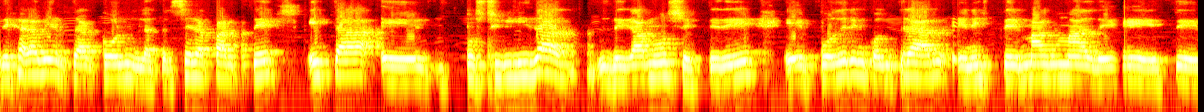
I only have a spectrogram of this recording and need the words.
dejar abierta con la tercera parte esta posibilidad, digamos, este, de eh, poder encontrar en este magma de, este,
